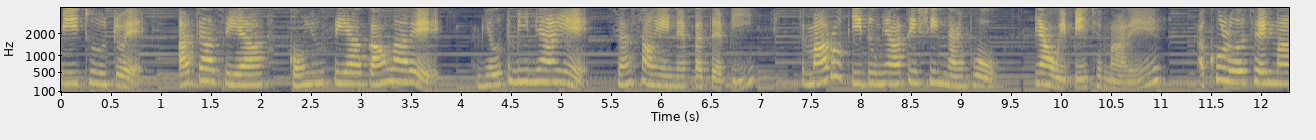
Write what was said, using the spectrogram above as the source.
မီးထုအတွက်အားကြစရာဂုဏ်ယူစရာကောင်းလာတဲ့ အမျိုးသမီးများရဲ့စမ်းဆောင်ရည်နဲ့ပတ်သက်ပြီးကျမတို့ပြည်သူများသိရှိနိုင်ဖို့မျှဝေပေးချင်ပါတယ်။အခုလိုချိန်မှာ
